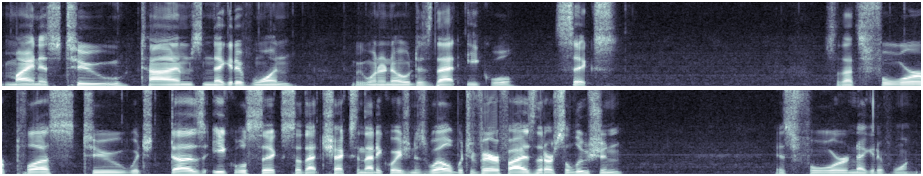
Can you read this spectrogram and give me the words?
minus 2 times negative 1 we want to know does that equal 6? So that's 4 plus 2, which does equal 6. So that checks in that equation as well, which verifies that our solution is 4, negative 1.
